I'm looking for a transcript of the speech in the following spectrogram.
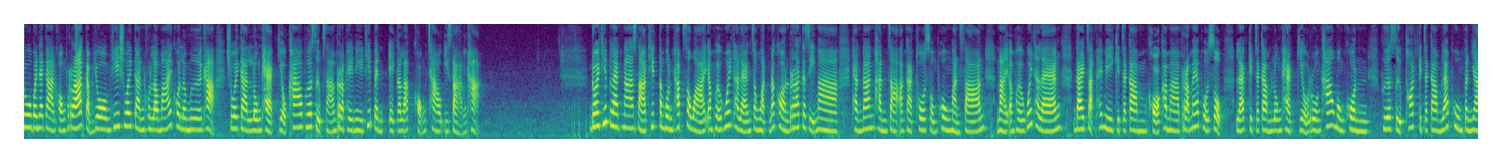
ดูบรรยากาศของพระกับโยมที่ช่วยกันคนละไม้คนละมือค่ะ ช่วยกันลงแขกเกี่ยวข้าวเพื่อสืบสานประเพณีที่เป็นเอกลักษณ์ของชาวอีสานค่ะ โดยที่แปลงนาสาธิตตำบลทับสวายอำเภอห้วยแถลงจังหวัดนครราชสีมา ทางด้านพันจ่าอากาศโทสมพงษ์หมั่นสารนายอำเภอห้วยแถลง ได้จัดให้มีกิจกรรมขอขมาพระแม่โพศพ และกิจกรรมลงแขกเกี่ยวรวงข้าวมงคล เพื่อสืบทอดกิจกรรม และภูมิปัญญา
